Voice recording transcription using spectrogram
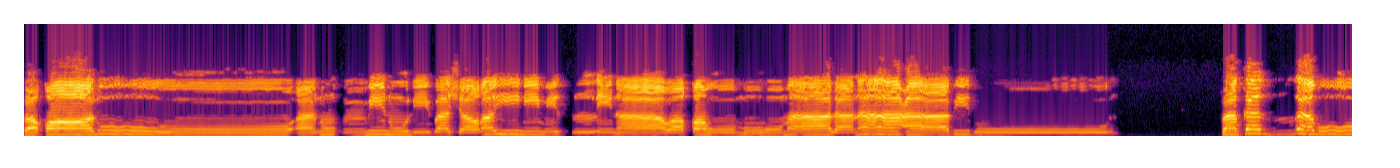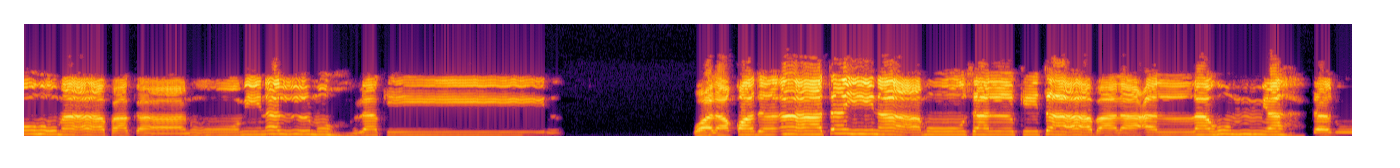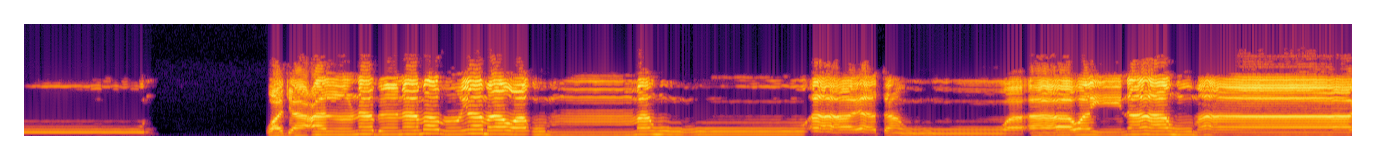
فقالوا أنؤمن لبشرين مثلنا وقومهما لنا عابدون. فكذبوهما فكانوا من المهلكين. ولقد آتينا موسى الكتاب لعلهم يهتدون وجعلنا ابن مريم وأمه آية وآويناهما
